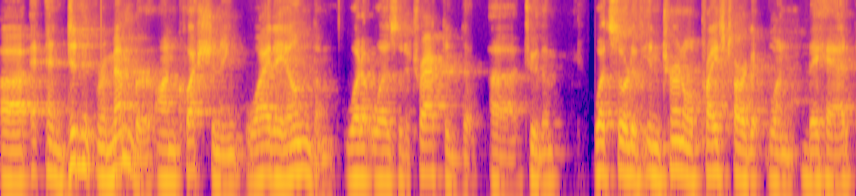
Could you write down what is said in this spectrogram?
uh, and didn't remember on questioning why they owned them, what it was that attracted uh, to them, what sort of internal price target one they had,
